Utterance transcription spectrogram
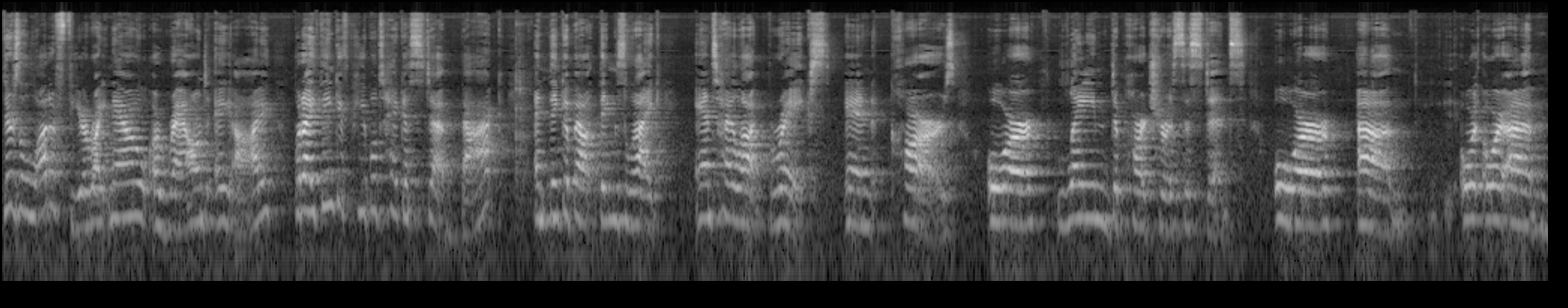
there's a lot of fear right now around AI, but I think if people take a step back and think about things like anti-lock brakes in cars or lane departure assistance or um, or or um,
